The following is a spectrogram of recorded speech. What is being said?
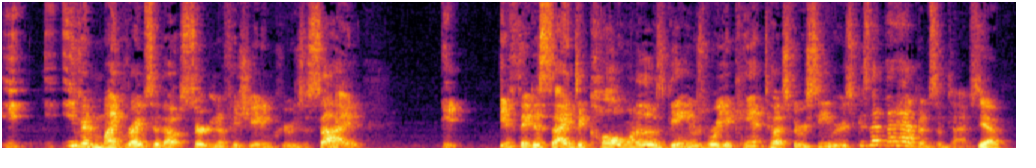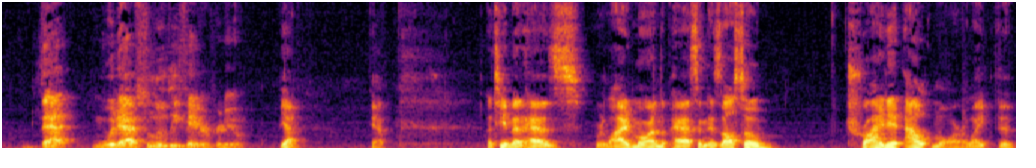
e- even my gripes about certain officiating crews aside, i if they decide to call one of those games where you can't touch the receivers, because that, that happens sometimes, Yeah, that would absolutely favor Purdue. yeah, yeah. A team that has relied more on the pass and has also tried it out more. Like the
